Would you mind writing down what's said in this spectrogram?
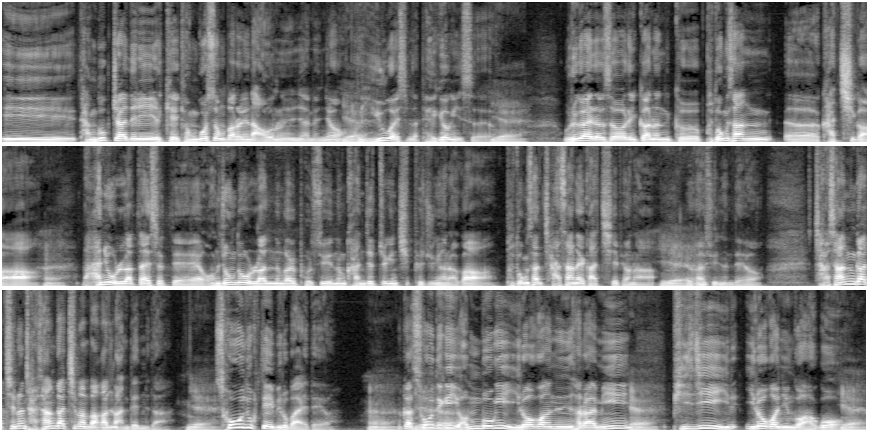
네. 당국자들이 이렇게 경고성 발언이 나오느냐면요. 예. 그 이유가 있습니다. 배경이 있어요. 예. 우리가 이래서 그러니까는 그 부동산 어 가치가 예. 많이 올랐다 했을 때 어느 정도 올랐는가를 볼 수 있는 간접적인 지표 중에 하나가 부동산 자산의 가치의 변화를 예. 갈수 있는데요. 자산 가치는 자산 가치만 봐가지고는 안 됩니다. 예. 소득 대비로 봐야 돼요. 예. 그러니까 소득이 예. 연봉이 1억 원인 사람이 예. 빚이 1억 원인 거하고 예.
